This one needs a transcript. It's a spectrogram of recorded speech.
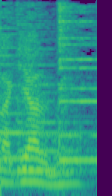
like y'all.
